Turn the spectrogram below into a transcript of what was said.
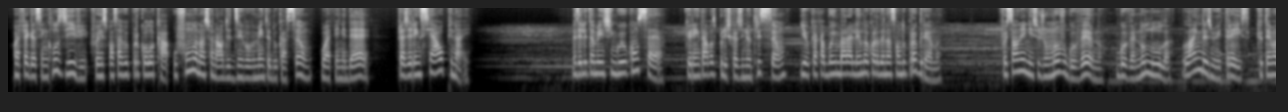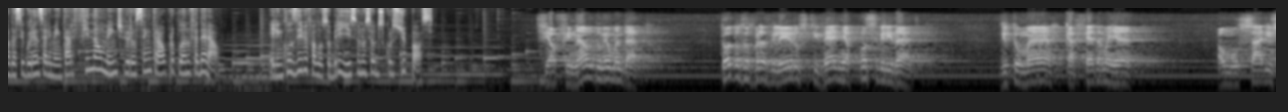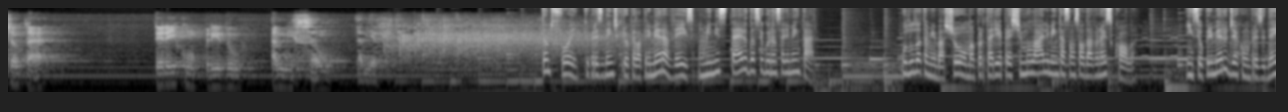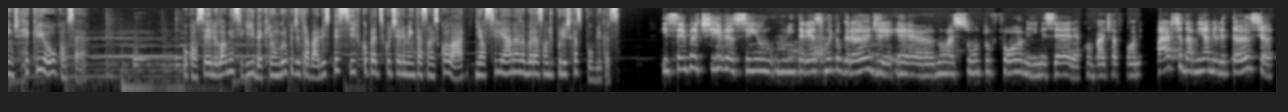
O FHC, inclusive, foi responsável por colocar o Fundo Nacional de Desenvolvimento e Educação, o FNDE, para gerenciar o PNAE. Mas ele também extinguiu o CONSEA, que orientava as políticas de nutrição e o que acabou embaralhando a coordenação do programa. Foi só no início de um novo governo, o governo Lula, lá em 2003, que o tema da segurança alimentar finalmente virou central para o plano federal. Ele, inclusive, falou sobre isso no seu discurso de posse. Se ao final do meu mandato todos os brasileiros tiverem a possibilidade de tomar café da manhã, almoçar e jantar, terei cumprido a missão da minha vida. Tanto foi que o presidente criou pela primeira vez um Ministério da Segurança Alimentar, o Lula também baixou uma portaria para estimular a alimentação saudável na escola. em seu primeiro dia como presidente, recriou o Conselho. O Conselho, logo em seguida, criou um grupo de trabalho específico para discutir alimentação escolar e auxiliar na elaboração de políticas públicas. E sempre tive assim um, um interesse muito grande é, no assunto fome e miséria, combate à fome parte da minha militância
